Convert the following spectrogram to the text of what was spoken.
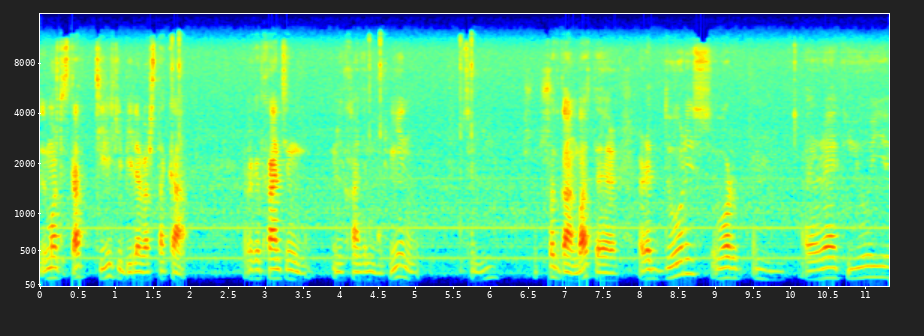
зможете скрафтити тільки біля верстака. Наприклад, хантінг. Ні, хантінг ні, ну. Це ні. Шотган, бачите? Reduris work. Require...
